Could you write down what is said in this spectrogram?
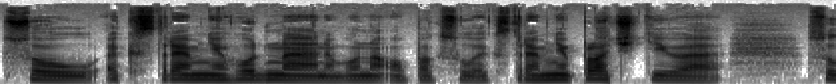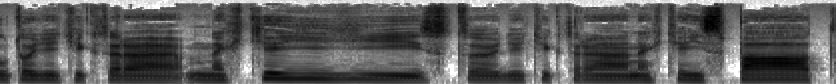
jsou extrémně hodné nebo naopak jsou extrémně plačtivé. Jsou to děti, které nechtějí jíst, děti, které nechtějí spát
